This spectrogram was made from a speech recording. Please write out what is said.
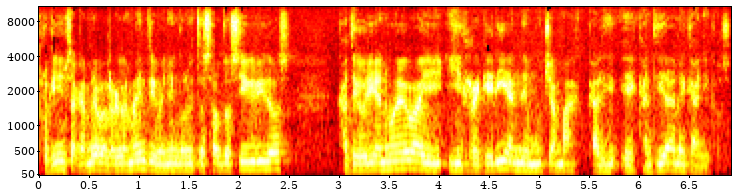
porque IMSA cambiaba el reglamento y venían con estos autos híbridos, categoría nueva, y, y requerían de mucha más eh, cantidad de mecánicos.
